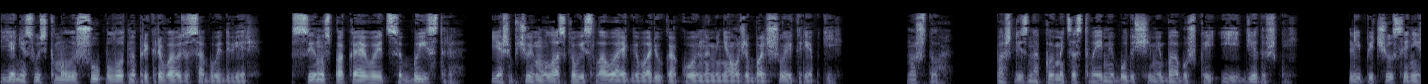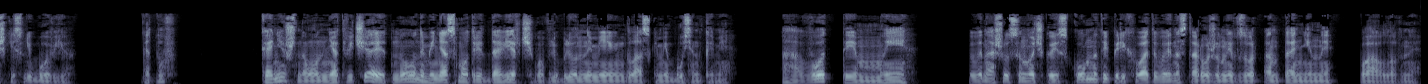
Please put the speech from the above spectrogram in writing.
Я несусь к малышу, плотно прикрываю за собой дверь. Сын успокаивается быстро. Я шепчу ему ласковые слова и говорю, какой он у меня уже большой и крепкий. Ну что, Пошли знакомиться с твоими будущими бабушкой и дедушкой. Лепечу сынишки с любовью. Готов? Конечно, он не отвечает, но на меня смотрит доверчиво, влюбленными глазками-бусинками. А вот и мы. Выношу сыночка из комнаты, перехватывая настороженный взор Антонины Павловны.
